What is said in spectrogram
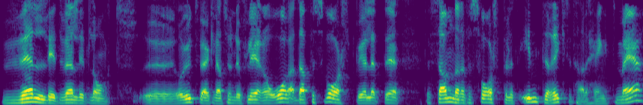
väldigt, väldigt långt eh, och utvecklats under flera år. Där försvarsspelet, det, det samlade försvarsspelet inte riktigt hade hängt med.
